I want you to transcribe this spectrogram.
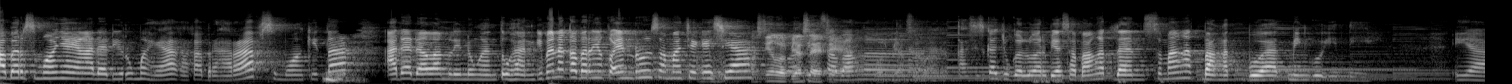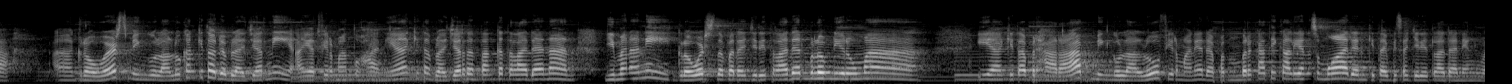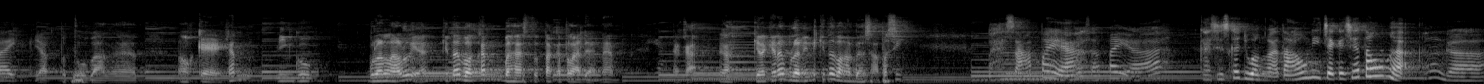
kabar semuanya yang ada di rumah ya? Kakak berharap semua kita ada dalam lindungan Tuhan. Gimana kabarnya Ko Andrew sama Cekesya? Pastinya luar biasa ya, biasa Cek, ya? banget. Luar biasa Kak Siska juga luar biasa banget dan semangat banget buat minggu ini. Iya, eh, growers minggu lalu kan kita udah belajar nih ayat firman Tuhannya, kita belajar tentang keteladanan. Gimana nih growers udah pada jadi teladan belum di rumah? Iya, kita berharap minggu lalu firmannya dapat memberkati kalian semua dan kita bisa jadi teladan yang baik. Ya betul banget. Oke kan minggu bulan lalu ya kita bahkan bahas tentang keteladanan. Ya kak, nah, kira-kira bulan ini kita bakal bahas apa sih? Bahasa apa ya? Siapa ya? Kak Siska juga nggak tahu nih, Cekesya tahu nggak? Enggak.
